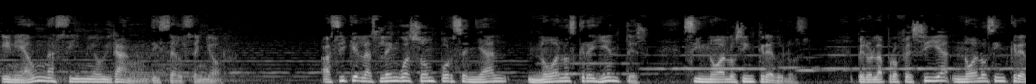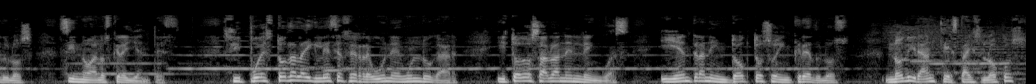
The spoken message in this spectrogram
y ni aun así me oirán, dice el Señor. Así que las lenguas son por señal no a los creyentes, sino a los incrédulos, pero la profecía no a los incrédulos, sino a los creyentes. Si pues toda la iglesia se reúne en un lugar, y todos hablan en lenguas, y entran indoctos o incrédulos, ¿no dirán que estáis locos?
